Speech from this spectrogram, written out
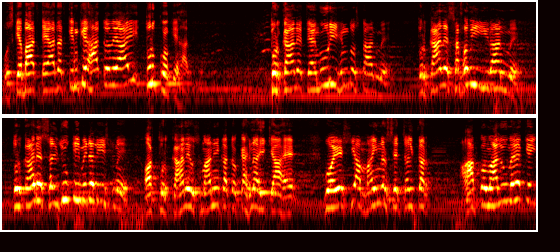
उसके बाद क्यादत किन के हाथों में आई? तुर्कों के हाथ में। तुर्कान तैमूरी हिंदुस्तान में तुर्कान सफवी ईरान में तुर्कान सलजूकी मिडल ईस्ट में और तुर्कान उस्मानी का तो कहना ही क्या है? वो एशिया माइनर से चलकर, आपको मालूम है कि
